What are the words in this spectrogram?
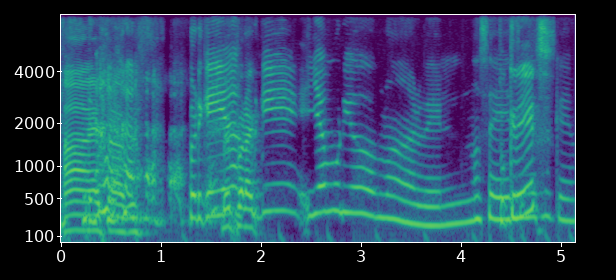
Ah, está, pues. porque, ya, para- porque ya murió Marvel. No sé. ¿Tú crees? que-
